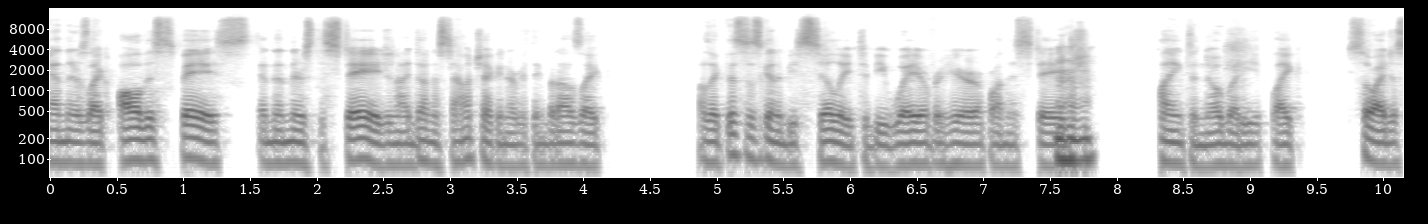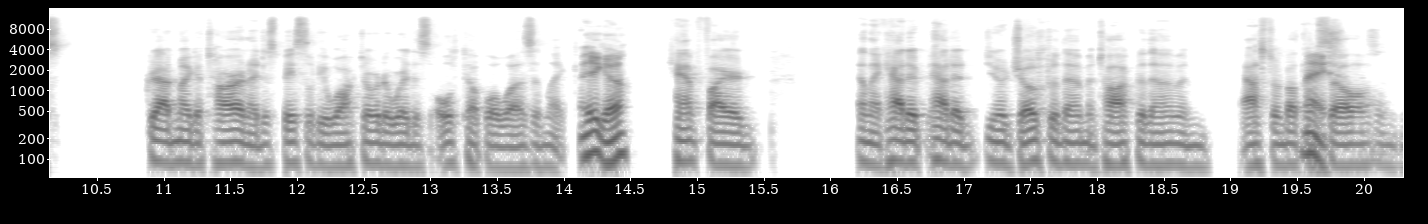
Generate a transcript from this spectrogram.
and there's like all this space, and then there's the stage, and I'd done a sound check and everything, but I was like, I was like, this is going to be silly to be way over here up on this stage Mhm. playing to nobody. Like, so I just grabbed my guitar and I just basically walked over to where this old couple was and like There you go. campfired and like had it had a you know joked with them and talked to them and asked them about Nice. themselves and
